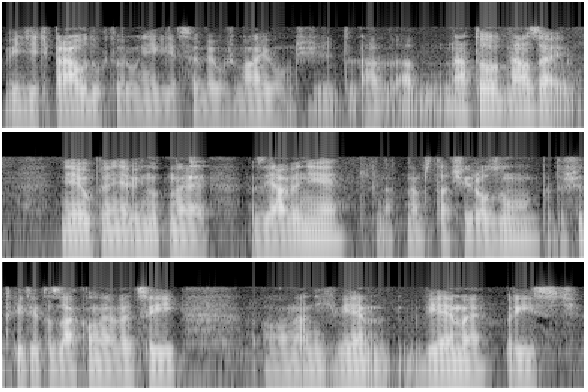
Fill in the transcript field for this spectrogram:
vidieť pravdu, ktorú niekde v sebe už majú. Čiže a, a na to naozaj nie je úplne nevyhnutné zjavenie, nám stačí rozum, pretože všetky tieto základné veci, na nich vie, vieme prísť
